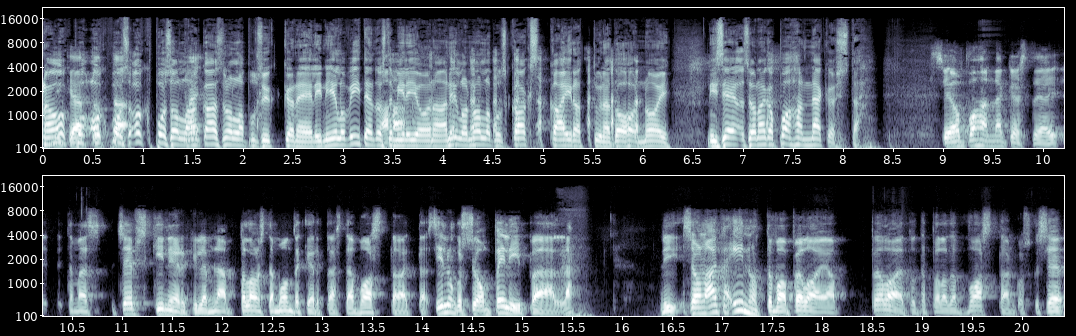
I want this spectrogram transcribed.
No mikä, Okpos, tota... Okposolla on myös 0 plus 1, eli niillä on 15 Aha. miljoonaa, niillä on 0 plus 2 kairattuna tuohon noin. Niin se, se on aika pahan näköistä. Se on pahan näköistä ja tämä Jeff Skinner, kyllä minä pelaan sitä monta kertaa sitä vastaan, että silloin kun se on peli päällä, niin se on aika innoittava pelaaja, pelaaja tuota pelata vastaan, koska se,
